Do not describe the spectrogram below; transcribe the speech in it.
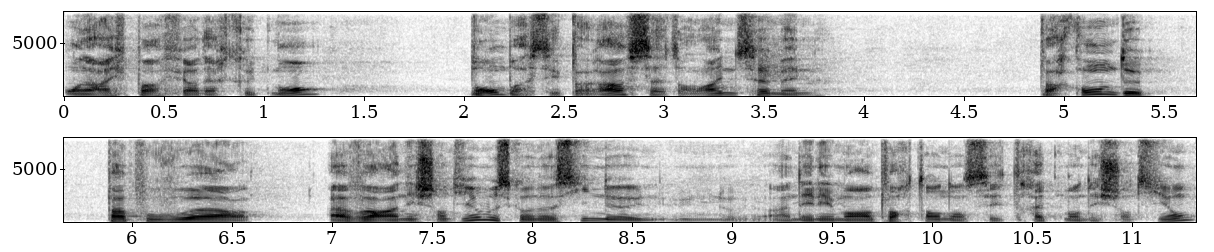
on n'arrive pas à faire des recrutements, bon, bah, c'est pas grave, ça attendra une semaine. Par contre, de pas pouvoir avoir un échantillon, parce qu'on a aussi un élément important dans ces traitements d'échantillons,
